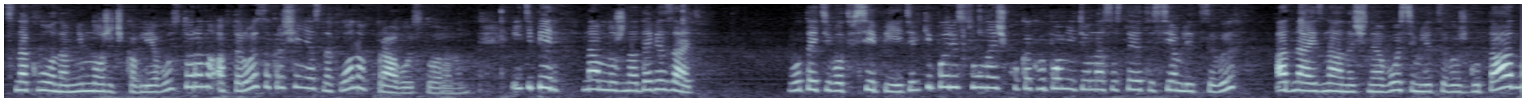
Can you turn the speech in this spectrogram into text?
с наклоном немножечко в левую сторону, а второе сокращение с наклоном в правую сторону. И теперь нам нужно довязать вот эти вот все петельки по рисунку. Как вы помните, у нас остается 7 лицевых, 1 изнаночная, 8 лицевых жгута, 1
